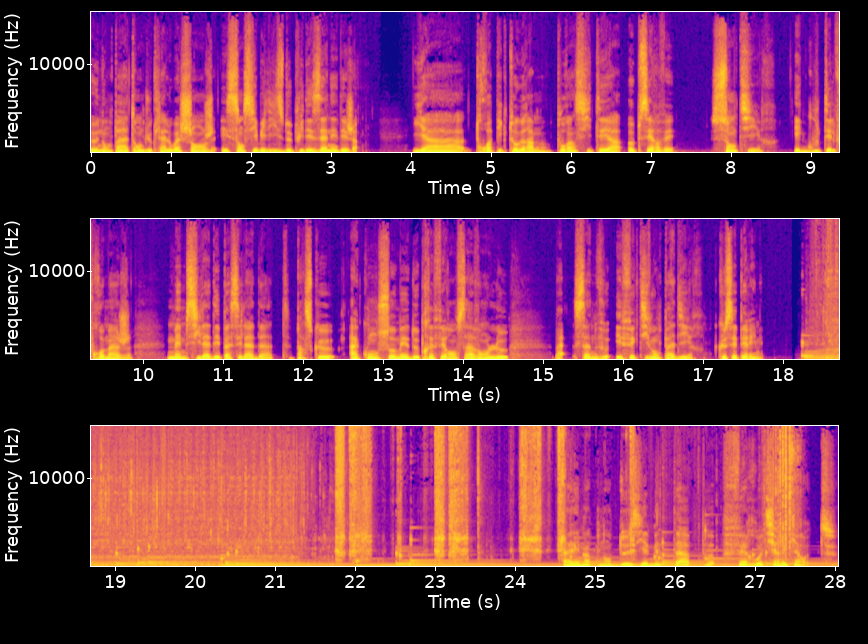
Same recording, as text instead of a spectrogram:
Eux n'ont pas attendu que la loi change et sensibilisent depuis des années déjà. Il y a trois pictogrammes pour inciter à observer, sentir et goûter le fromage, même s'il a dépassé la date, parce que à consommer de préférence avant le, bah, ça ne veut effectivement pas dire que c'est périmé. Allez, maintenant, deuxième étape, faire rôtir les carottes.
